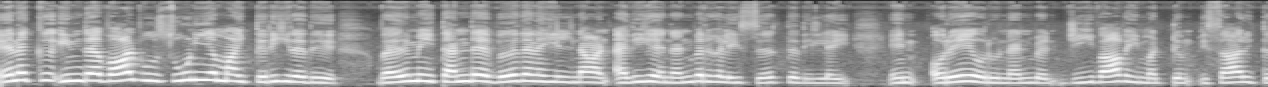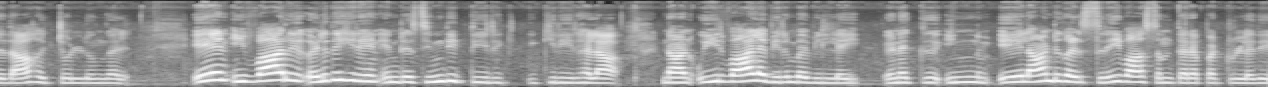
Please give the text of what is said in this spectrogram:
எனக்கு இந்த வாழ்வு சூனியமாய் தெரிகிறது. வறுமை தந்த வேதனையில் நான் அதிக நண்பர்களை சேர்த்ததில்லை. என் ஒரே ஒரு நண்பன் ஜீவாவை மட்டும் விசாரித்ததாகச் சொல்லுங்கள். ஏன் இவ்வாறு எழுதுகிறேன் என்று சிந்தித்திருக்கிறீர்களா? நான் உயிர் வாழ விரும்பவில்லை. எனக்கு இன்னும் ஏழாண்டுகள் சிறைவாசம் தரப்பட்டுள்ளது.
